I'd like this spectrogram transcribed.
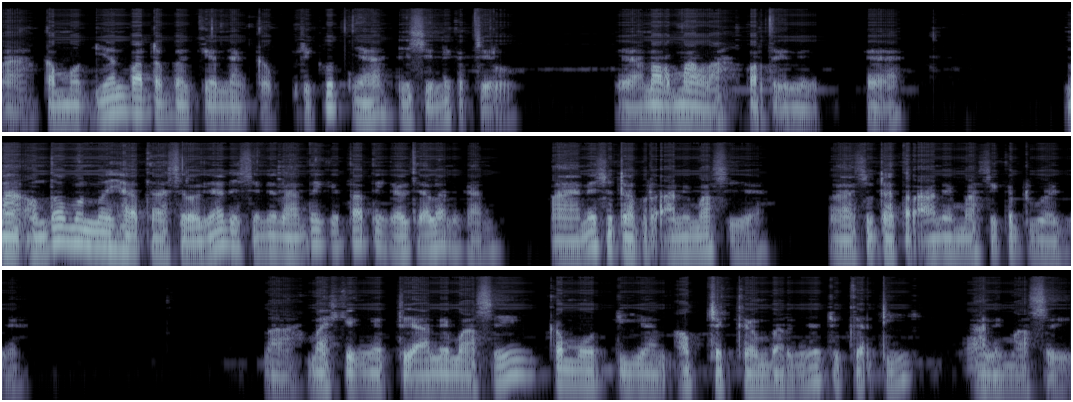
Nah, kemudian pada bagian yang berikutnya di sini kecil. Ya, normal lah seperti ini. Ya. Nah, untuk melihat hasilnya di sini nanti kita tinggal jalankan. Nah, ini sudah beranimasi ya. Nah, sudah teranimasi keduanya. Nah, maskingnya dianimasi, kemudian objek gambarnya juga di animasi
